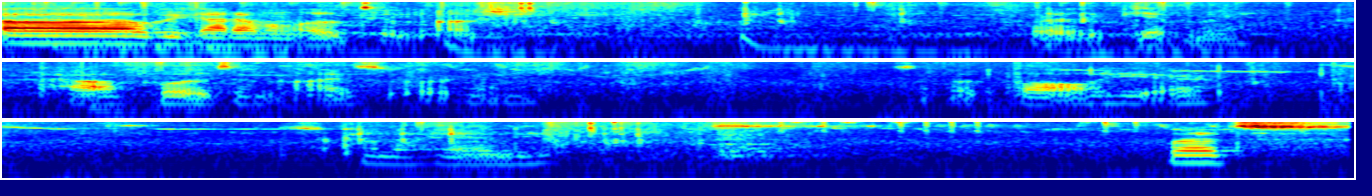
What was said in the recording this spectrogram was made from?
Uh, we got him a little too much. What give me? Power fluids and ice organs. Ball here. It's kind of handy. Let's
